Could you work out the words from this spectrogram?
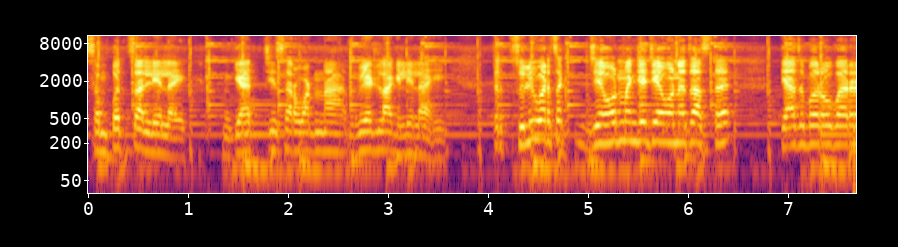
संपत चाललेलं आहे गॅसची सर्वांना वेळ लागलेला आहे. तर चुलीवरचं जेवण म्हणजे जेवणच असतं. त्याचबरोबर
